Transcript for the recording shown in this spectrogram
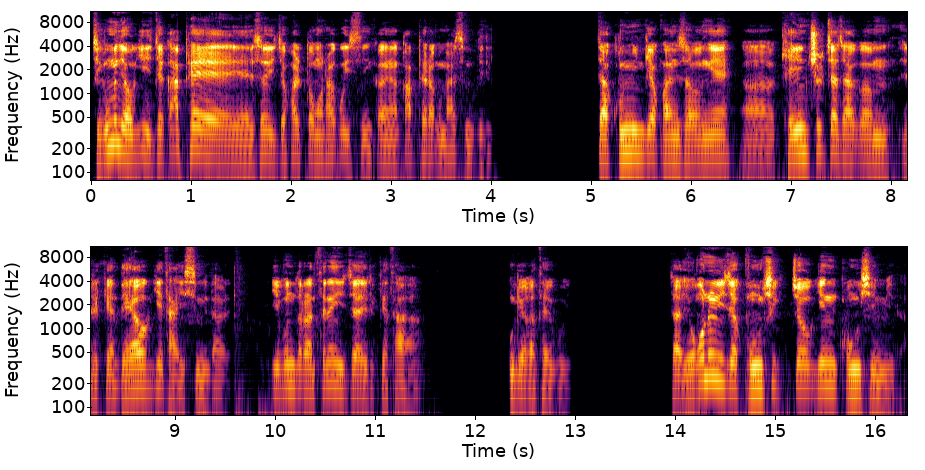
지금은 여기 이제 카페에서 이제 활동을 하고 있으니까 그냥 카페라고 말씀드릴게요. 자, 국민기업 관성에 어, 개인 출자 자금 이렇게 내역이 다 있습니다. 이분들한테는 이제 이렇게 다 공개가 되고 있- 자, 요거는 이제 공식적인 공시입니다.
